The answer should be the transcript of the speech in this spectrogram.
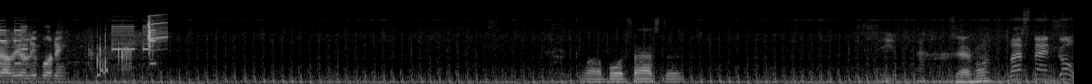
Ravioli boarding. Come on, board faster. Is that everyone? Last man, go.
